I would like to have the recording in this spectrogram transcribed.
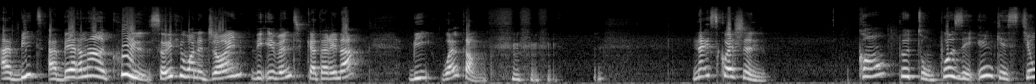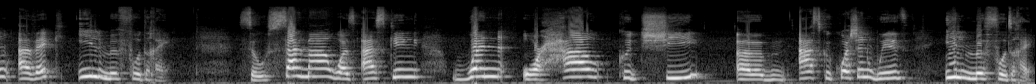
habite à Berlin. Cool. So if you want to join the event, Katharina, be welcome. Next question. Quand peut-on poser une question avec il me faudrait? So Salma was asking when or how could she um, ask a question with il me faudrait?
